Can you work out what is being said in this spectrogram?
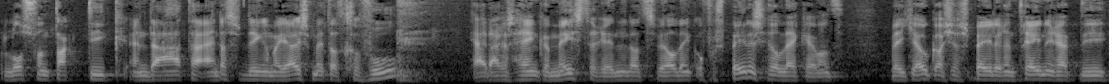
Los van tactiek en data en dat soort dingen. Maar juist met dat gevoel, ja, daar is Henk een meester in. En dat is wel denk ik voor spelers heel lekker. Want weet je ook, als je als speler een trainer hebt die,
